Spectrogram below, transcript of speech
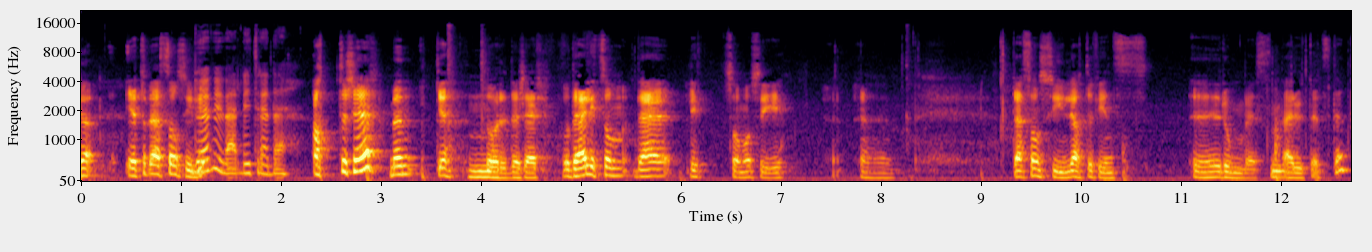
Ja, jeg tror det er sannsynlig Bør vi være litt redde? at det skjer, men ikke når det skjer. Og det er litt som, det er litt som å si eh, Det er sannsynlig at det fins romvesen der ute et sted.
